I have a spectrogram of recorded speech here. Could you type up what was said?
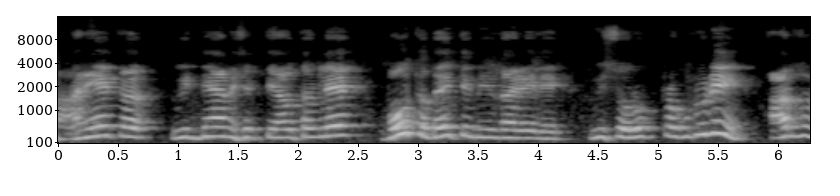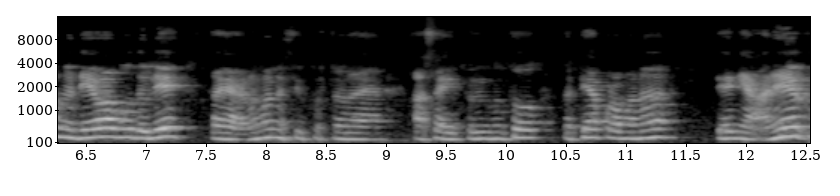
अनेक विज्ञान शक्ती अवतरले बौद्ध दैत्य निर्धारलेले विश्वरूप प्रकटुनी अर्जुन देवा बोधले तया हनुमान श्रीकृष्णाला असा एक कवी म्हणतो. तर त्याप्रमाणे त्यांनी अनेक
